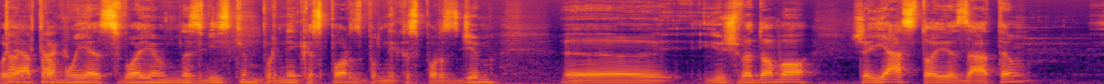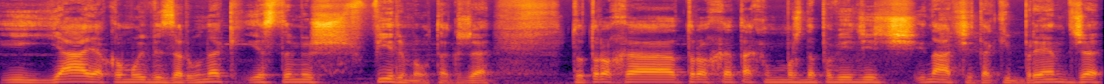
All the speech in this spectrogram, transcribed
Bo Tak, ja tak. promuję swoim nazwiskiem Burnika Sports, Burnika Sports Gym. E, już wiadomo, że ja stoję za tym i ja jako mój wizerunek jestem już firmą, także to trochę, trochę tak można powiedzieć inaczej, taki brand, że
